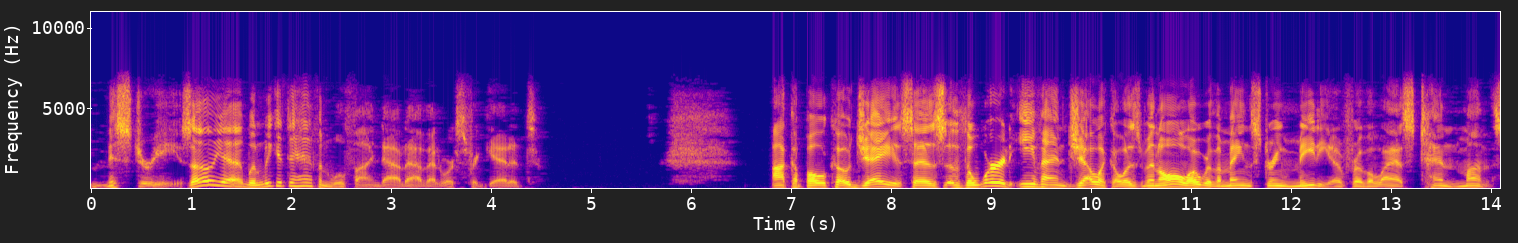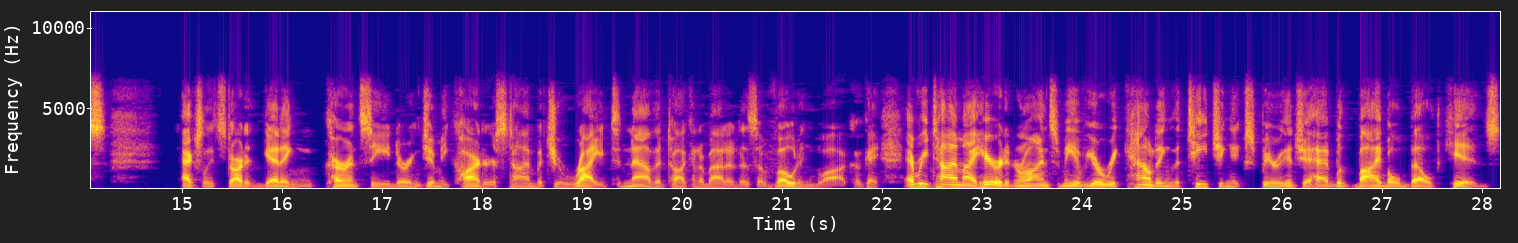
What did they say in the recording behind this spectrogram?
mysteries. Oh yeah, when we get to heaven, we'll find out how that works. Forget it. Acapulco J says the word evangelical has been all over the mainstream media for the last 10 months actually started getting currency during Jimmy Carter's time, but you're right. Now they're talking about it as a voting block. Okay. Every time I hear it, it reminds me of your recounting the teaching experience you had with Bible Belt kids.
